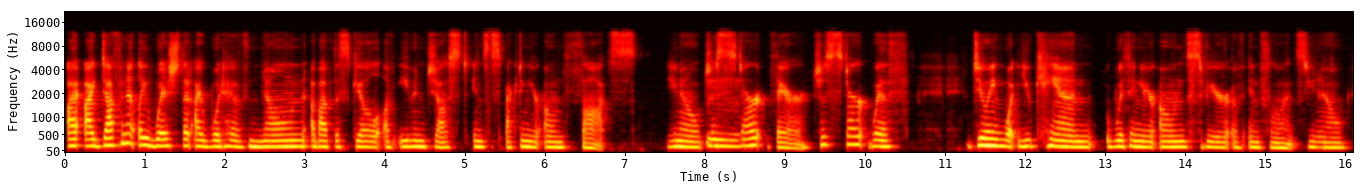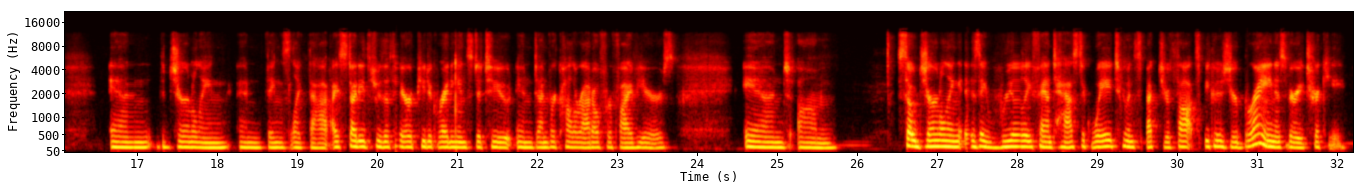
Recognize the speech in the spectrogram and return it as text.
I, I, definitely wish that I would have known about the skill of even just inspecting your own thoughts. You know, just mm. start there. Just start with doing what you can within your own sphere of influence, you know, and the journaling and things like that. I studied through the Therapeutic Writing Institute in Denver, Colorado for five years. And um, so, journaling is a really fantastic way to inspect your thoughts because your brain is very tricky.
